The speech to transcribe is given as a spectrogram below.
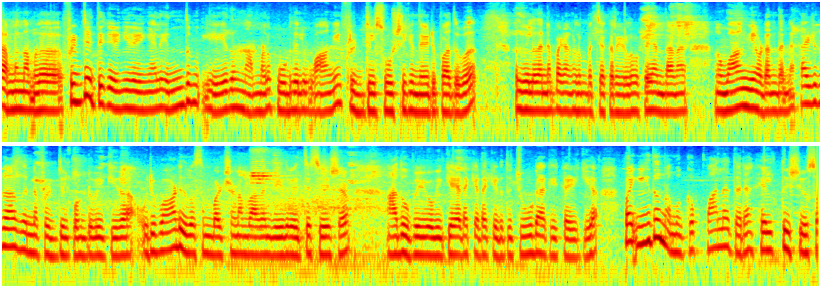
കാരണം നമ്മൾ ഫ്രിഡ്ജ് എത്തിക്കഴിഞ്ഞ് കഴിഞ്ഞാൽ എന്തും ഏതും നമ്മൾ കൂടുതൽ വാങ്ങി ഫ്രിഡ്ജിൽ സൂക്ഷിക്കുന്ന ഒരു പതിവ്. അതുപോലെ തന്നെ പഴങ്ങളും പച്ചക്കറികളും ഒക്കെ എന്താണ് വാങ്ങിയ ഉടൻ തന്നെ കഴുകാതെ തന്നെ ഫ്രിഡ്ജിൽ കൊണ്ടുവയ്ക്കുക. ഒരുപാട് ദിവസം ഭക്ഷണം പാകം ചെയ്ത് വെച്ച ശേഷം അത് ഉപയോഗിക്കുക. ഇടയ്ക്കിടയ്ക്ക് എടുത്ത് ചൂടാക്കി കഴിക്കുക. അപ്പോൾ ഇത് നമുക്ക് പലതരം ഹെൽത്ത് ഇഷ്യൂസ്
